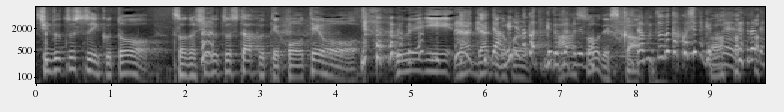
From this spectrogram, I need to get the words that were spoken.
手術室行くとその手術スタッフってこう手を上になんていや上げてなかったけどあ誰も。そうですか。普通の格好してたけどね。だって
